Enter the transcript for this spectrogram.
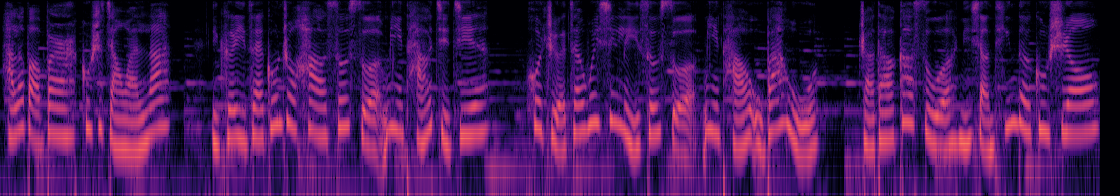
好了，宝贝儿，故事讲完啦。你可以在公众号搜索“蜜桃姐姐”，或者在微信里搜索“蜜桃五八五”，找到告诉我你想听的故事哦。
